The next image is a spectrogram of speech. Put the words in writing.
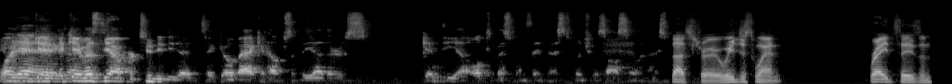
Well, Yeah, it, gave, it gave us the opportunity to, to go back and help some of the others get the uh, Ultimus ones they missed, which was also a nice. That's true. We just went raid season.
